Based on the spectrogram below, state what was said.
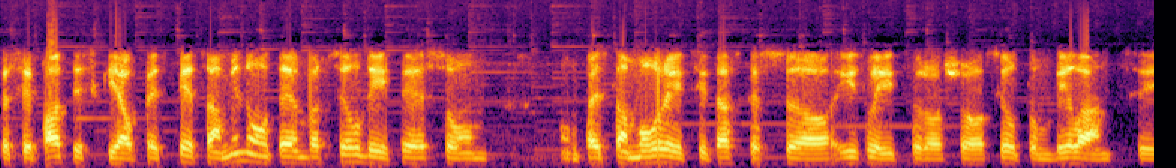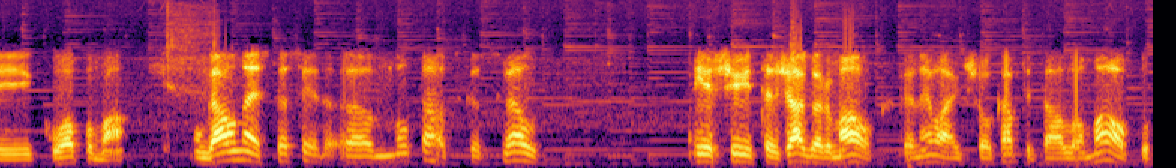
kas ir faktiski jau pēc piecām minūtēm var sildīties. Un, un pēc tam mūrīts ir tas, kas uh, izlīdzsvaro šo siltumu bilanci kopumā. Un galvenais, kas ir um, nu, tāds, kas vēl ir šī žagaru malka, ka nevajag šo kapitālo malku,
